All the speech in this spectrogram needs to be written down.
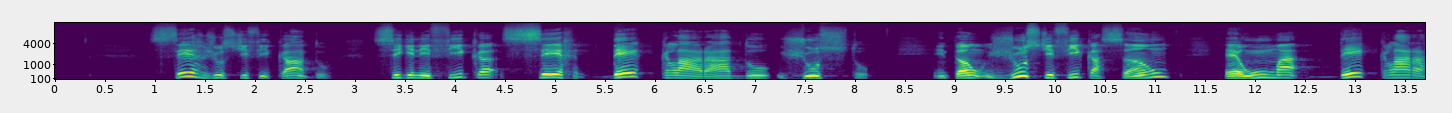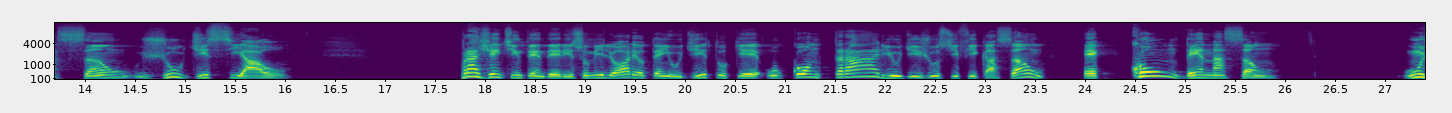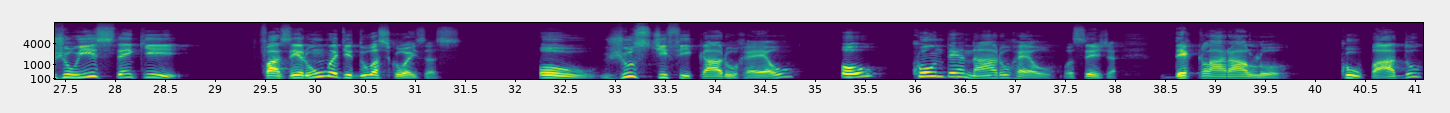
Ser justificado significa ser declarado justo. Então, justificação é uma declaração judicial. Para a gente entender isso melhor, eu tenho dito que o contrário de justificação é condenação. Um juiz tem que fazer uma de duas coisas: ou justificar o réu, ou condenar o réu, ou seja, declará-lo culpado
